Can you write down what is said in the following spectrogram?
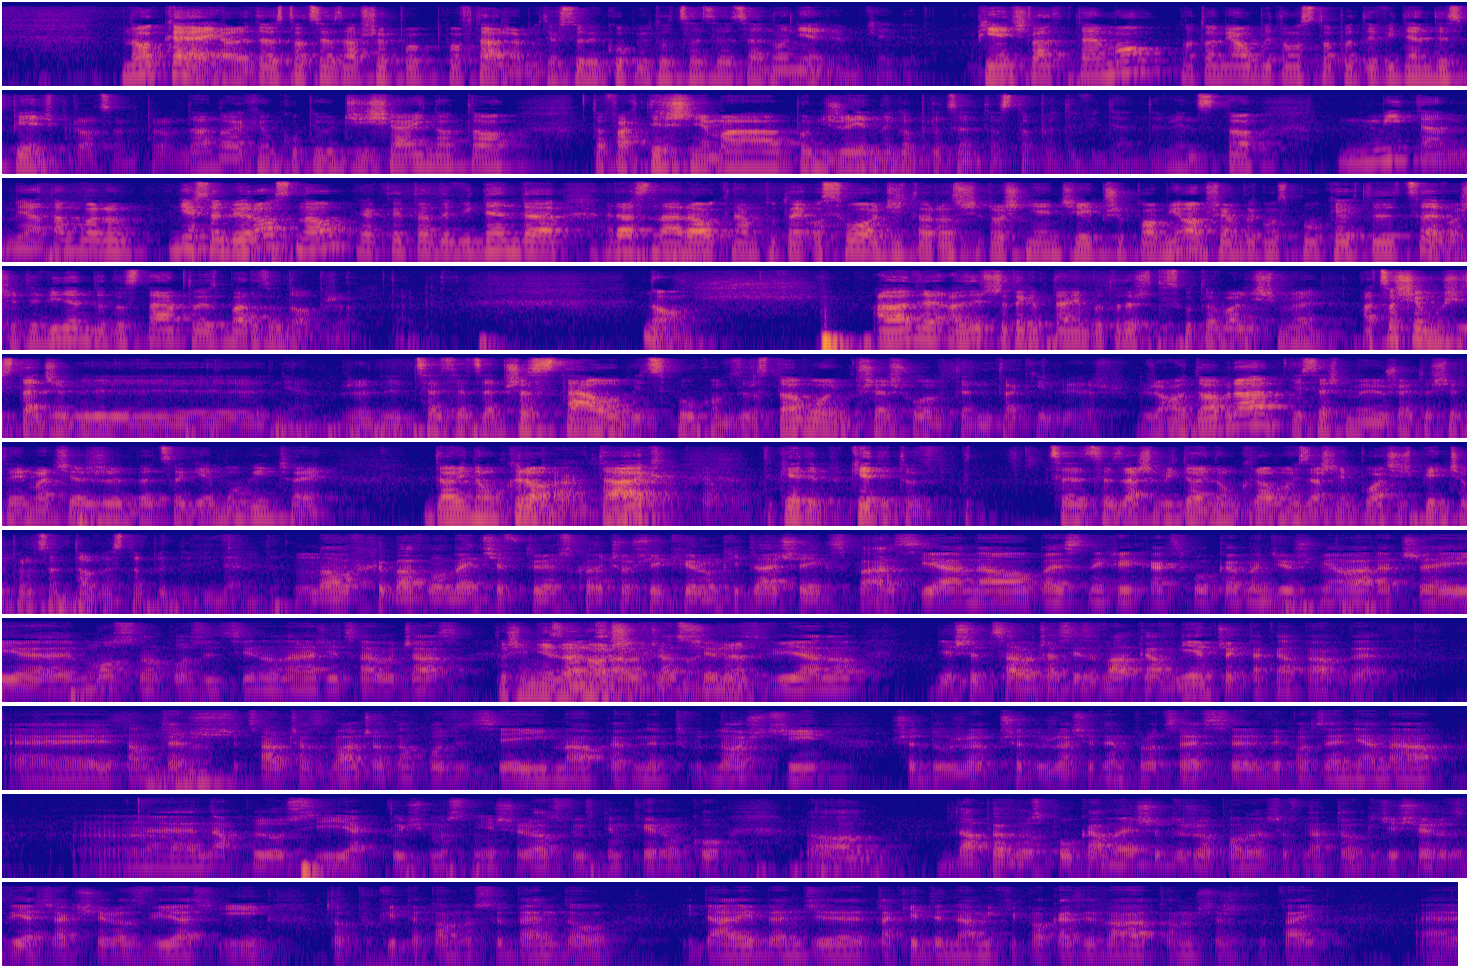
No okej, ale to jest to, co ja zawsze po, powtarzam. Gdy Ktoś sobie kupił to CCC, no nie wiem kiedy. 5 lat temu, no to miałby tą stopę dywidendy z 5%, prawda? No jak ją kupił dzisiaj, no to to faktycznie ma poniżej 1% stopy dywidendy, więc to mi tam, ja tam uważam, niech sobie rosną, jak ta dywidenda raz na rok nam tutaj osłodzi to roś, rośnięcie i przypomni, o, przyjąłem taką spółkę jak TDC, właśnie dywidendę dostałem, to jest bardzo dobrze. Tak. No. A, Adrian, a jeszcze takie pytanie, bo to też dyskutowaliśmy, a co się musi stać, żeby, nie wiem, żeby CCC przestało być spółką wzrostową i przeszło w ten taki, wiesz, że o dobra, jesteśmy już, jak to się w tej macierzy BCG mówi, czyli dojną krową, tak? Kiedy, kiedy to CC zacznie być dojną krową i zacznie płacić 5% stopy dywidendy? No chyba w momencie, w którym skończą się kierunki dalszej ekspansji, a na obecnych rynkach spółka będzie już miała raczej e, mocną pozycję. No na razie cały czas, To się nie zanosi. cały czas się nie? rozwija. No, jeszcze cały czas jest walka w Niemczech tak naprawdę. E, tam Mhm. też cały czas walczy o tą pozycję i ma pewne trudności. Przedłuża, przedłuża się ten proces wychodzenia na, e, na plus i jak pójść mocniejszy rozwój w tym kierunku. No na pewno spółka ma jeszcze dużo pomysłów na to, gdzie się rozwijać, jak się rozwijać i dopóki te pomysły będą i dalej będzie takie dynamiki pokazywała, to myślę, że tutaj e,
